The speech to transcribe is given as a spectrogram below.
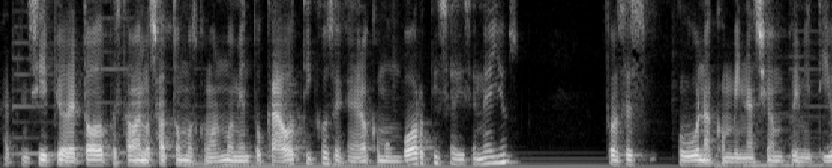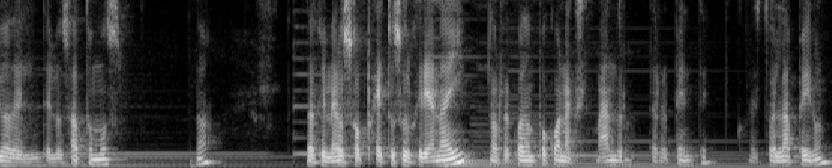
Al principio de todo, pues estaban los átomos como un movimiento caótico, se generó como un vórtice, dicen ellos. Entonces hubo una combinación primitiva de, los átomos, ¿no? Los primeros objetos surgirían ahí. Nos recuerda un poco a Anaximandro, de repente, con esto del apeirón.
